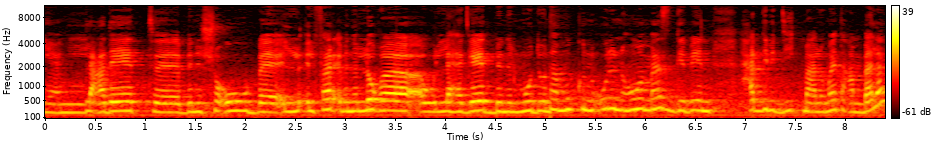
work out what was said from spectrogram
يعني العادات آه، بين الشعوب الفرق بين اللغة أو اللهجات بين المدن؟ ممكن نقول إن هو مزج بين حد بيديك معلومات عن بلد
